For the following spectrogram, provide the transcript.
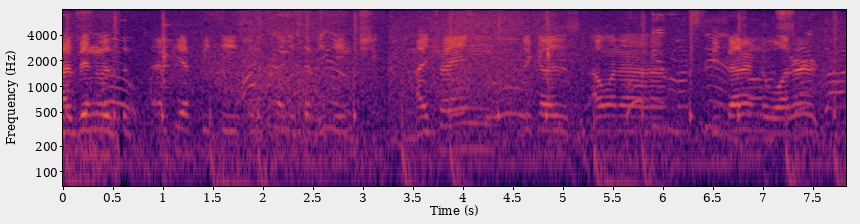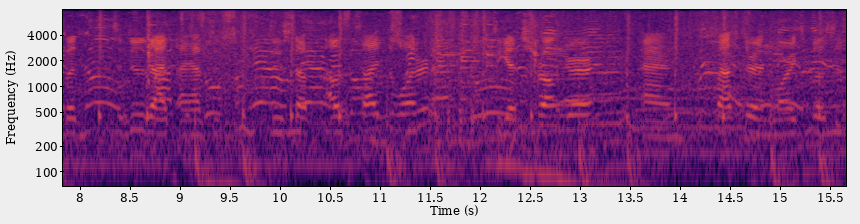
I've been with MPFPT since 2017. I train because I want to be better in the water, but to do that I have to do stuff outside the water to get stronger and faster and more explosive.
